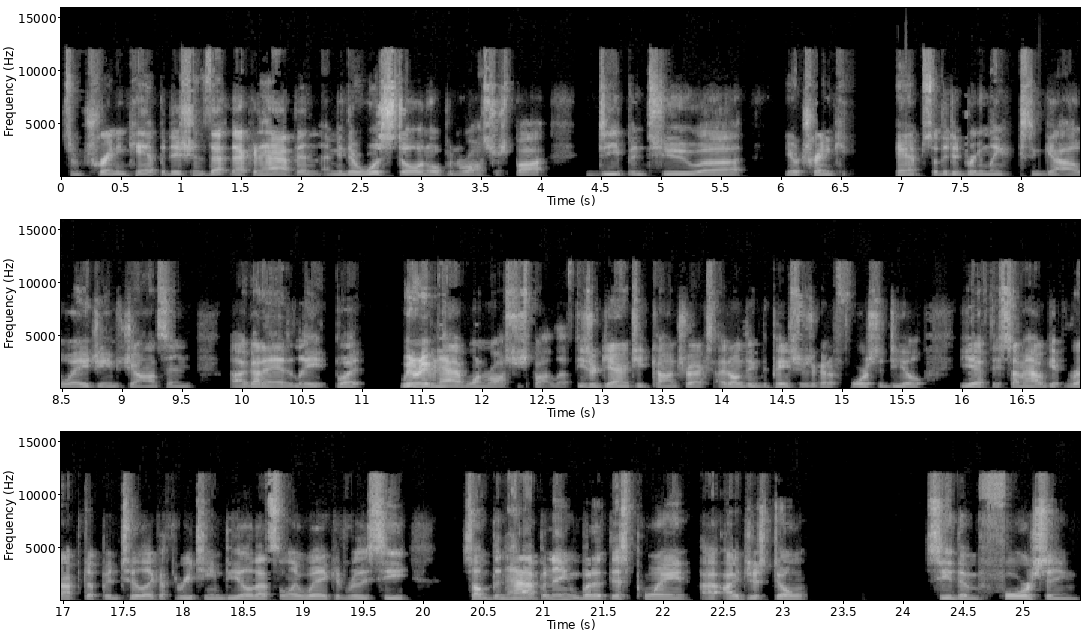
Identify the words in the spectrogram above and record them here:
some training camp additions that that could happen. I mean, there was still an open roster spot deep into uh, you know training camp, so they did bring in Langston Galloway, James Johnson, uh, got added late, but we don't even have one roster spot left. These are guaranteed contracts. I don't think the Pacers are going to force a deal. Yeah, if they somehow get wrapped up into like a three team deal, that's the only way I could really see something happening. But at this point, I, I just don't see them forcing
